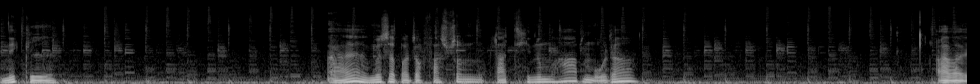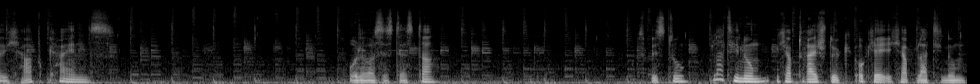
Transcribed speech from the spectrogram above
Nickel. Ah, muss aber doch fast schon Platinum haben, oder? Aber ich habe keins. Oder was ist das da? Was bist du? Platinum. Ich habe drei Stück. Okay, ich habe Platinum.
